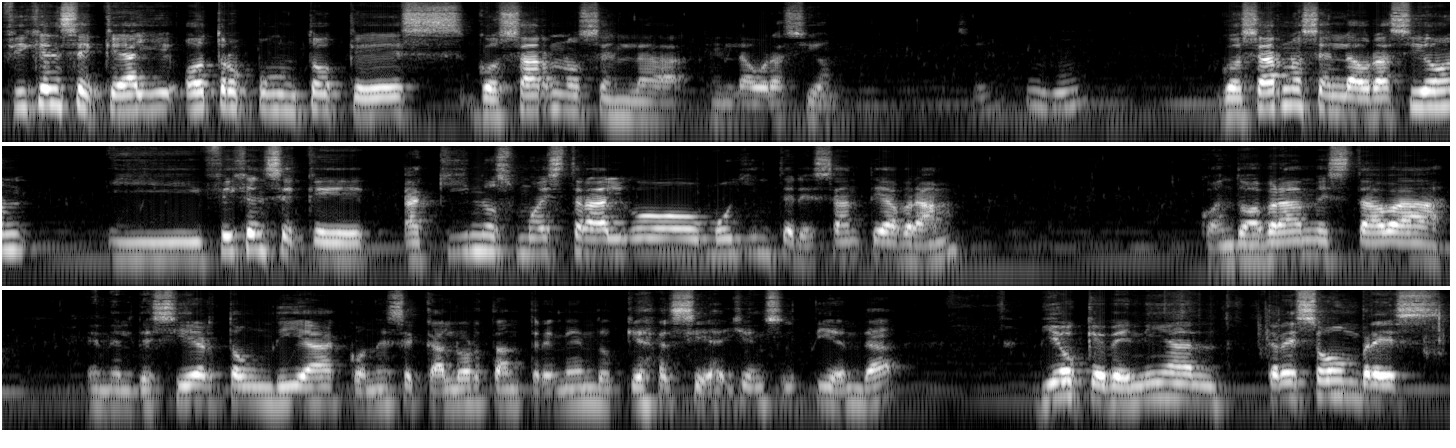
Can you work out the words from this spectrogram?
Fíjense que hay otro punto que es gozarnos en la, en la oración. Gozarnos en la oración y fíjense que aquí nos muestra algo muy interesante Abraham. Cuando Abraham estaba en el desierto un día con ese calor tan tremendo que hacía ahí en su tienda, vio que venían tres hombres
